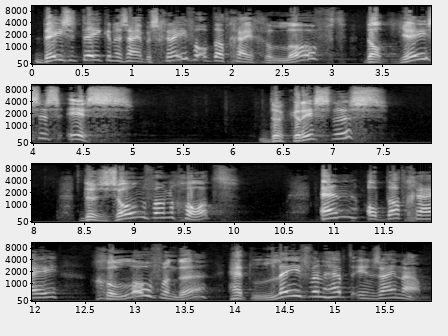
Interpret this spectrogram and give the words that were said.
deze tekenen zijn beschreven opdat gij gelooft dat Jezus is. De Christus, de Zoon van God en opdat gij gelovende het leven hebt in zijn naam.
